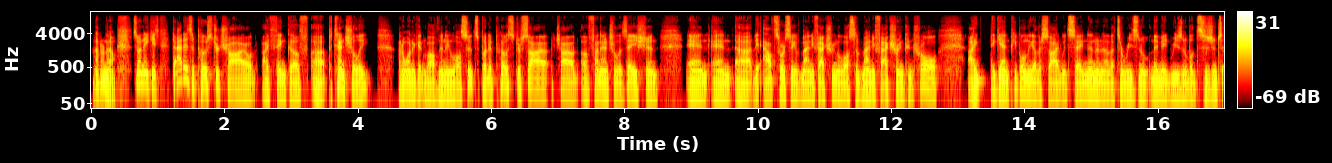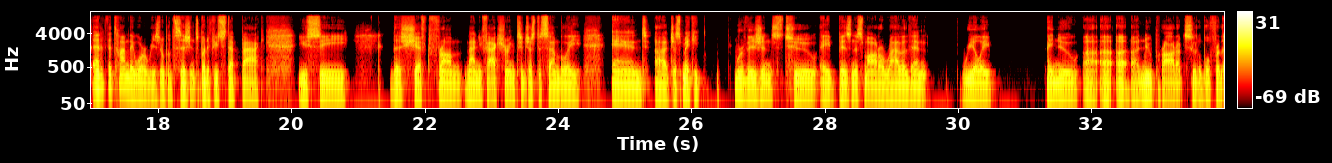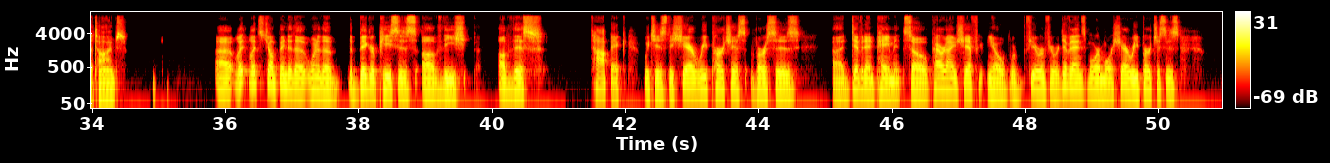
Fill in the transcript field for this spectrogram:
I don't know. So in any case, that is a poster child, I think, of uh, potentially. I don't want to get involved in any lawsuits, but a poster si- child of financialization and and uh, the outsourcing of manufacturing, the loss of manufacturing control. I again, people on the other side would say, no, no, no, that's a reasonable. They made reasonable decisions, and at the time they were reasonable decisions. But if you step back, you see the shift from manufacturing to just assembly, and uh, just making revisions to a business model rather than really a new uh, a, a, new product suitable for the times. Uh, let, us jump into the one of the the bigger pieces of the of this topic, which is the share repurchase versus uh, dividend payment. So paradigm shift. You know, fewer and fewer dividends, more and more share repurchases.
